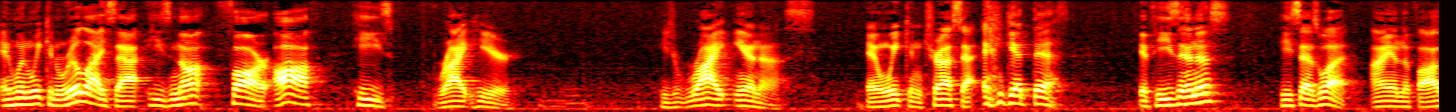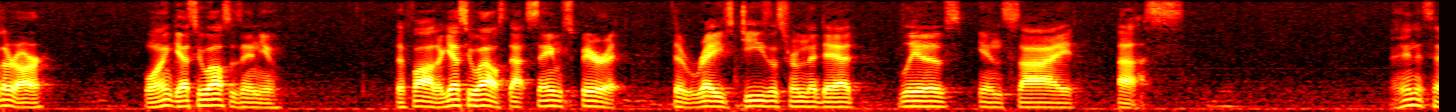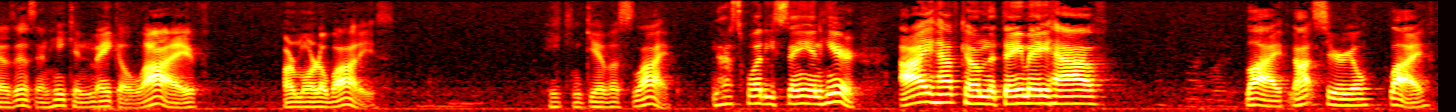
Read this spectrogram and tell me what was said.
And when we can realize that, he's not far off, He's right here. He's right in us. And we can trust that. And get this if He's in us, He says, What? I and the Father are one. Guess who else is in you? The Father. Guess who else? That same Spirit that raised Jesus from the dead lives inside us. And then it says this, and He can make alive our mortal bodies. He can give us life. And that's what he's saying here. I have come that they may have life, not cereal, life.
